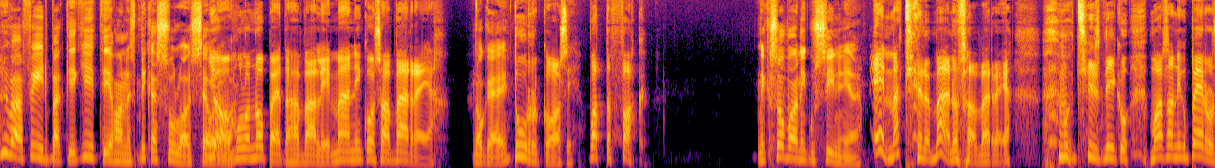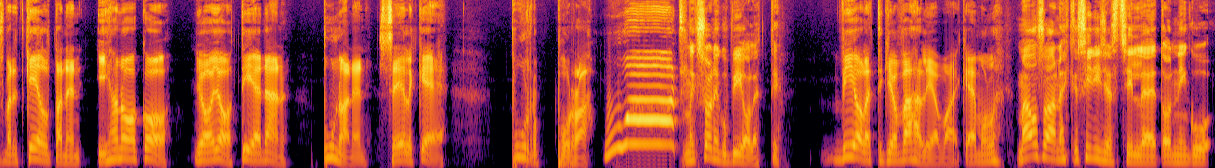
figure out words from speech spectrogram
Hyvää feedbackia. Kiitti Johannes. Mikä sulla olisi seuraava? joo, mulla on nopea tähän väliin. Mä en niin osaa värejä. Okei. Okay. Turkoosi. What the fuck? Eikö se ole vaan niinku sininen? En mä tiedä, mä en osaa värejä. Mutta siis niinku, mä osaan niinku perusvärit. Keltainen, ihan ok. Joo, joo, tiedän. Punainen, selkeä. Purppura, what? Eikö se ole niinku violetti? Violettikin on vähän liian vaikea mulle. Mä osaan ehkä sinisestä silleen, että on, niinku,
